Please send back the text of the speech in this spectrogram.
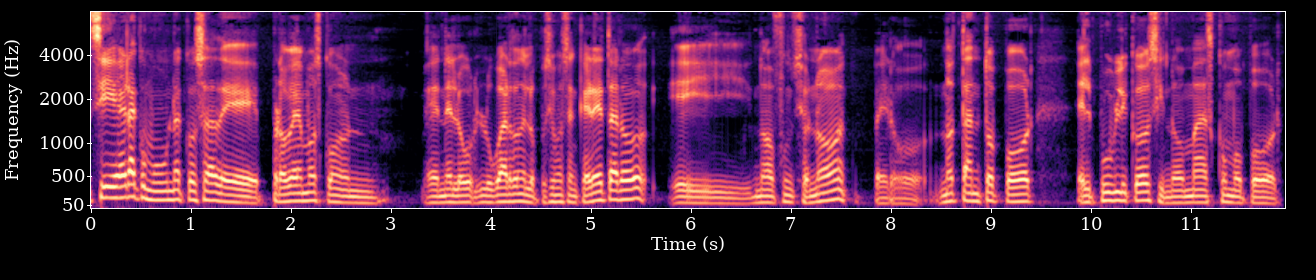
sí, era como una cosa de probemos con en el lugar donde lo pusimos en Querétaro y no funcionó, pero no tanto por el público, sino más como por...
